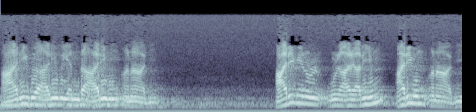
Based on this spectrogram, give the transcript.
அறிவு அறிவு என்ற அறிவும் அனாதி. அறிவினுள் அறியும் அறிவும் அனாதி.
